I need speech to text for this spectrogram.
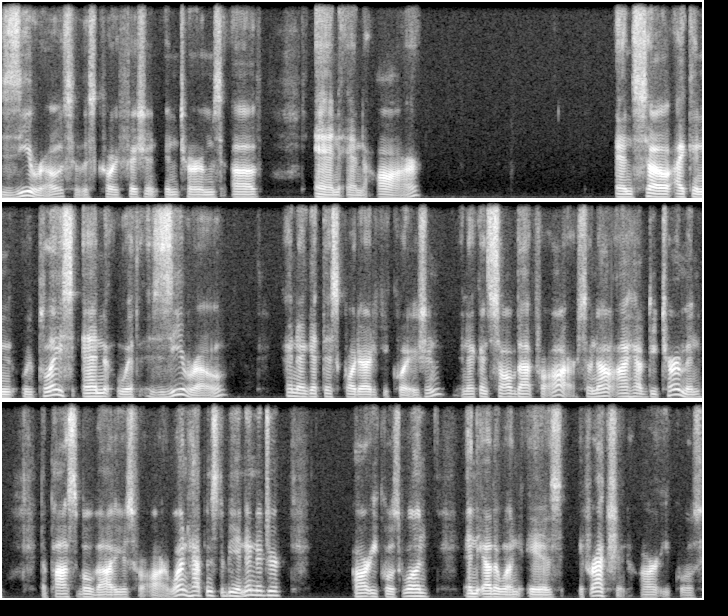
0. So this coefficient in terms of n and r. And so I can replace n with 0, and I get this quadratic equation, and I can solve that for r. So now I have determined the possible values for r. One happens to be an integer, r equals 1, and the other one is a fraction, r equals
